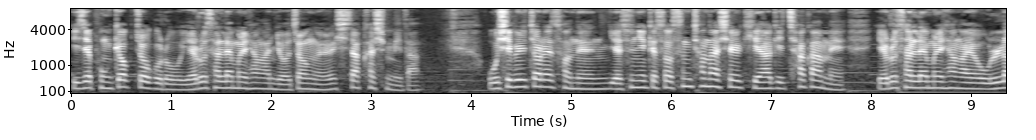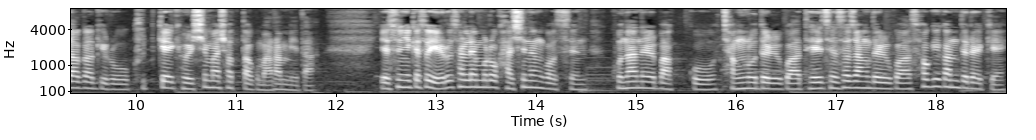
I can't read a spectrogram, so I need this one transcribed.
이제 본격적으로 예루살렘을 향한 여정을 시작하십니다. 51절에서는 예수님께서 승천하실 기약이 차감해 예루살렘을 향하여 올라가기로 굳게 결심하셨다고 말합니다. 예수님께서 예루살렘으로 가시는 것은 고난을 받고 장로들과 대제사장들과 서기관들에게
